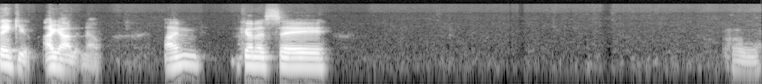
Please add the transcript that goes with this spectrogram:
Thank you. I got it now. I'm gonna say. Oh.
